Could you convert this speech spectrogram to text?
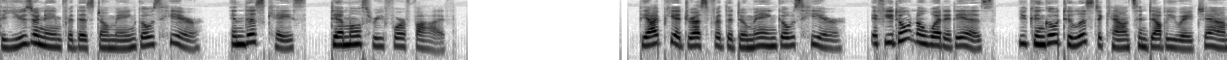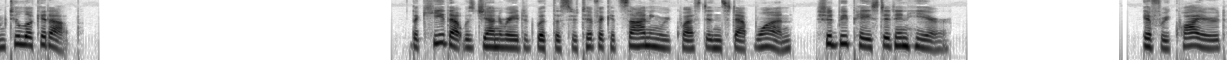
The username for this domain goes here, in this case, demo345. The IP address for the domain goes here. If you don't know what it is, you can go to List Accounts in WHM to look it up. The key that was generated with the certificate signing request in Step 1 should be pasted in here. If required,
